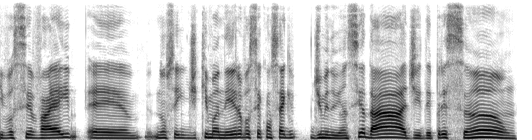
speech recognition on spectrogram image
e você vai, é, não sei de que maneira você consegue diminuir a ansiedade, depressão,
